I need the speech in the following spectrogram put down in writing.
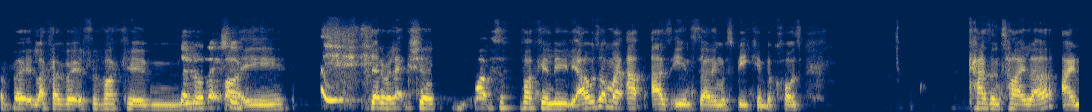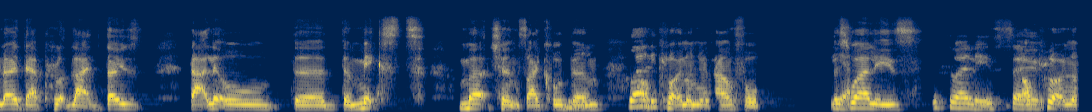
I voted like I voted for fucking General election. party. general election. Absolutely. I was on my app as Iain Stirling was speaking because Kaz and Tyler, I know they're pl- like those that little the the mixed merchants I called mm-hmm. them Well, are plotting on your downfall. The Yeah. swirlies the swirlies. So are plotting on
